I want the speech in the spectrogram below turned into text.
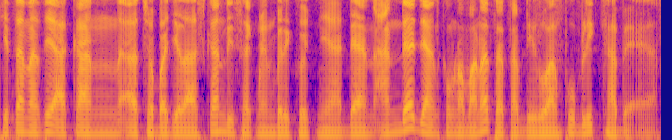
Kita nanti akan eh, coba jelaskan di segmen berikutnya. Dan Anda jangan ke mana-mana, tetap di ruang publik KBR.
